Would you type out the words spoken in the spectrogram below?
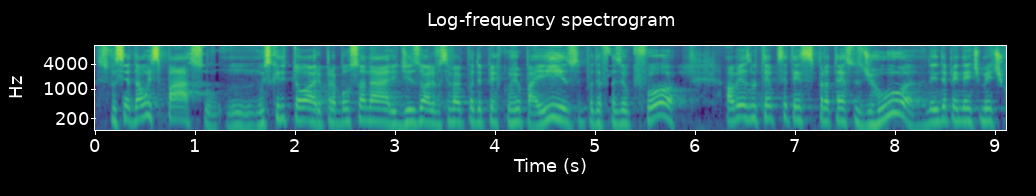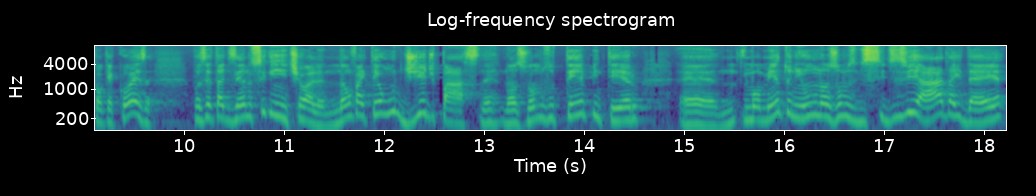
se você dá um espaço, um, um escritório para Bolsonaro e diz, olha, você vai poder percorrer o país, você poder fazer o que for, ao mesmo tempo que você tem esses protestos de rua, independentemente de qualquer coisa, você está dizendo o seguinte: olha, não vai ter um dia de paz, né? Nós vamos o tempo inteiro, é, em momento nenhum, nós vamos se desviar da ideia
